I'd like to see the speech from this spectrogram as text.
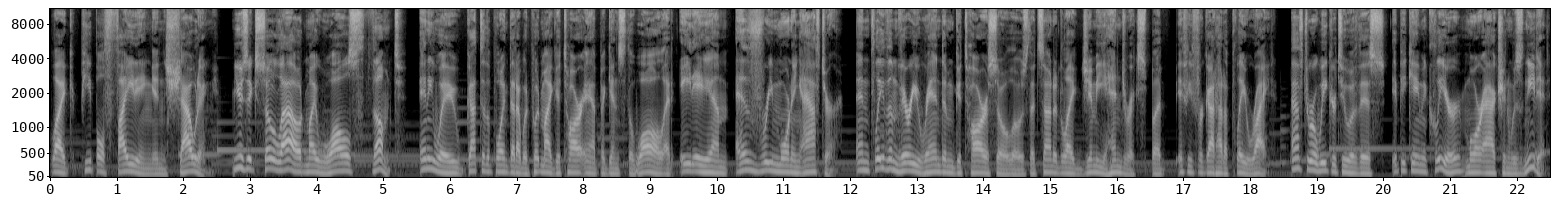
like people fighting and shouting. Music so loud my walls thumped. Anyway, got to the point that I would put my guitar amp against the wall at 8 a.m. every morning after and play them very random guitar solos that sounded like Jimi Hendrix, but if he forgot how to play right. After a week or two of this, it became clear more action was needed.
